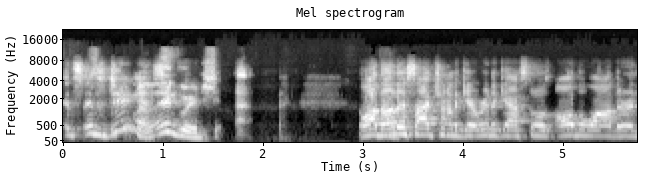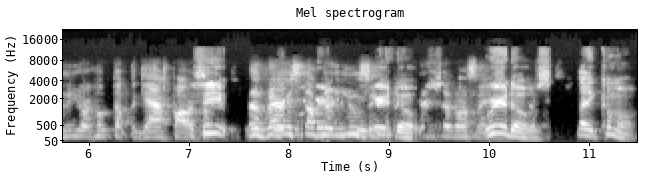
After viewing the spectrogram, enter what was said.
It's it's My genius. language. Uh, While the other side trying to get rid of gas stoves, all the while they're in New York hooked up to gas power. See, the very stuff they're using, weirdos. they're Weirdos. Like, come on.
